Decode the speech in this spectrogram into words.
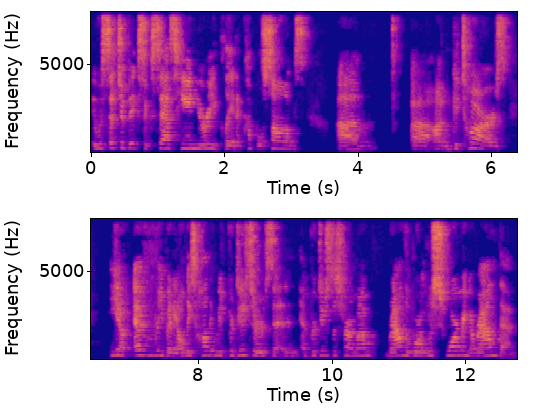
it was such a big success. He and Yuri played a couple songs um, uh, on guitars you know, everybody, all these Hollywood producers and, and producers from around the world were swarming around them.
